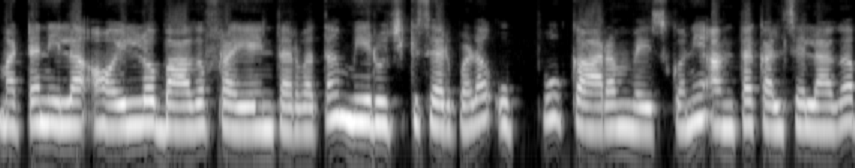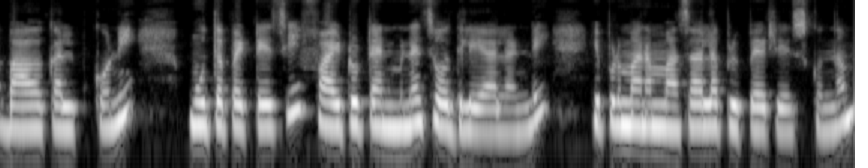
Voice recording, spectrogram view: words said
మటన్ ఇలా ఆయిల్లో బాగా ఫ్రై అయిన తర్వాత మీ రుచికి సరిపడా ఉప్పు కారం వేసుకొని అంతా కలిసేలాగా బాగా కలుపుకొని మూత పెట్టేసి ఫైవ్ టు టెన్ మినిట్స్ వదిలేయాలండి. ఇప్పుడు మనం మసాలా ప్రిపేర్ చేసుకుందాం.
